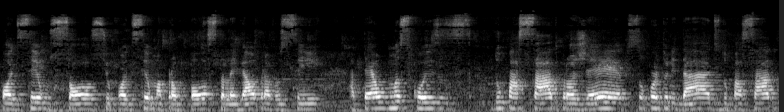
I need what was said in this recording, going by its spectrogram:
Pode ser um sócio, pode ser uma proposta legal para você, até algumas coisas do passado, projetos, oportunidades do passado,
